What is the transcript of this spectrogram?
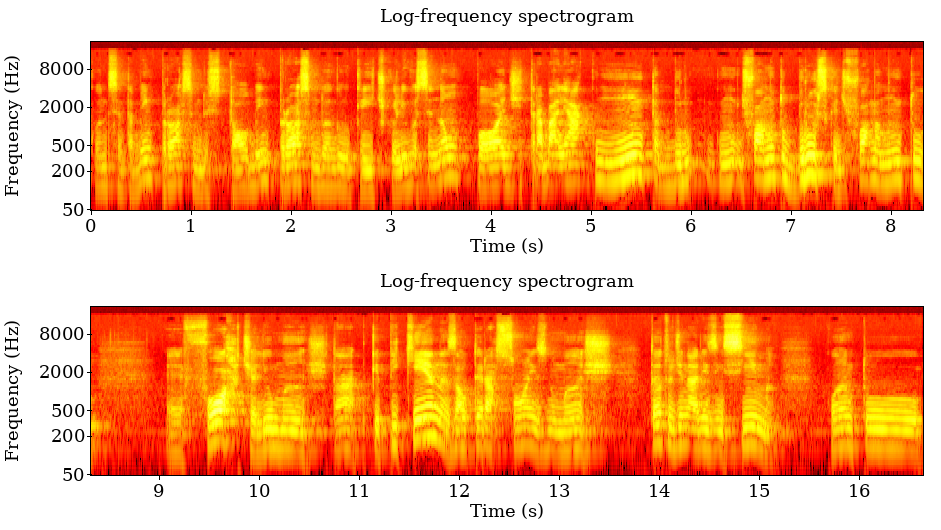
quando você está bem próximo do stall, bem próximo do ângulo crítico ali, você não pode trabalhar com muita, de forma muito brusca, de forma muito é, forte ali o manche, tá? Porque pequenas alterações no manche, tanto de nariz em cima, quanto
